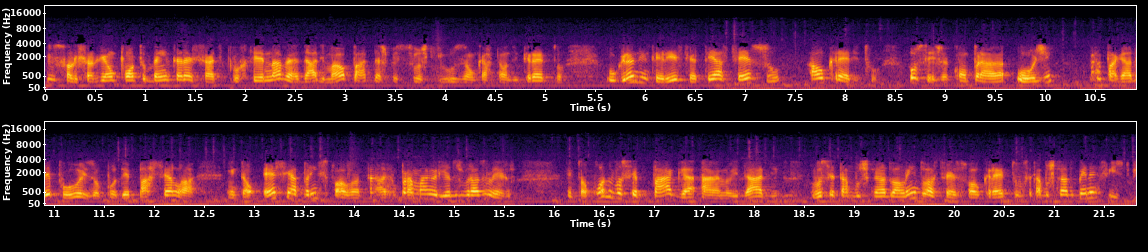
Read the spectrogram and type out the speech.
Isso, Alexandre, é um ponto bem interessante, porque, na verdade, a maior parte das pessoas que usam cartão de crédito, o grande interesse é ter acesso ao crédito. Ou seja, comprar hoje para pagar depois, ou poder parcelar. Então, essa é a principal vantagem para a maioria dos brasileiros. Então, quando você paga a anuidade, você está buscando, além do acesso ao crédito, você está buscando benefícios.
